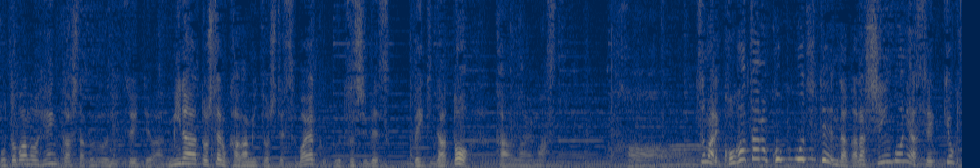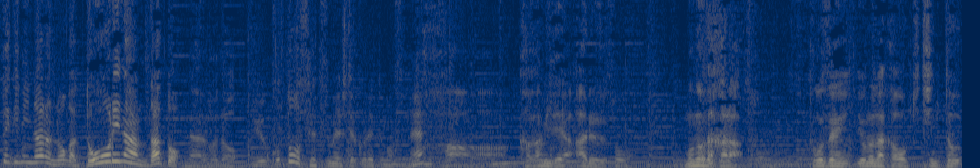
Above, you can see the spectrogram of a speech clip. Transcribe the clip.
言葉の変化した部分についてはミラーとしての鏡として素早く映しべきだと考えます。つまり小型の国語辞典だから信号には積極的になるのが道理なんだと。あなるほど。いうことを説明してくれてますね。はあ。鏡であるものだから。当然世の中をきちんと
